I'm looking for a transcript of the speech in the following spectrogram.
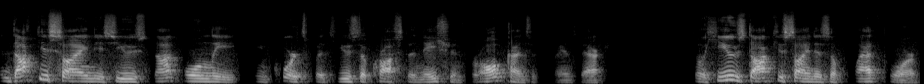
And DocuSign is used not only in courts, but it's used across the nation for all kinds of transactions. So he used DocuSign as a platform.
